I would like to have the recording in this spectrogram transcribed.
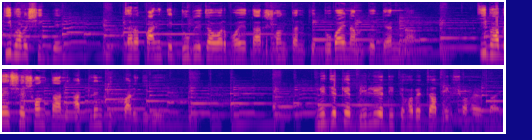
কীভাবে শিখবে? যারা পানিতে ডুবে যাওয়ার ভয়ে তার সন্তানকে ডুবায় নামতে দেন না, কীভাবে সে সন্তান আটলান্টিক পাড়ি দিবে? নিজেকে বিলিয়ে দিতে হবে জাতির সহায়তায়।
